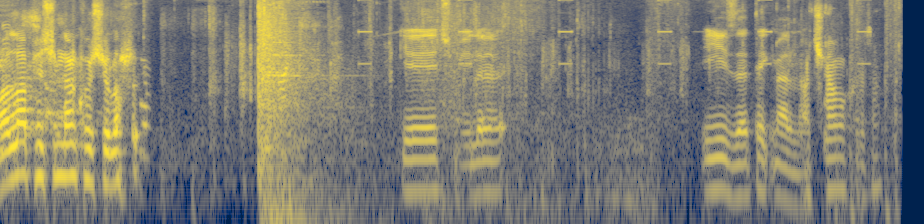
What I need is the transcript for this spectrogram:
Vallahi peşimden koşuyorlar. Geç bile. İyi izle tek mermi. Açığa mı kırdın?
